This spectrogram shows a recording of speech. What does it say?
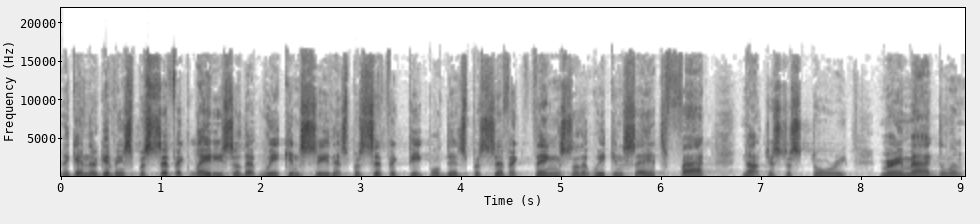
And again, they're giving specific ladies so that we can see that specific people did specific things so that we can say it's fact, not just a story. Mary Magdalene,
